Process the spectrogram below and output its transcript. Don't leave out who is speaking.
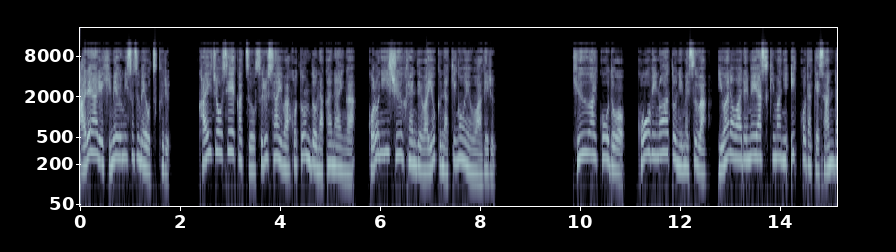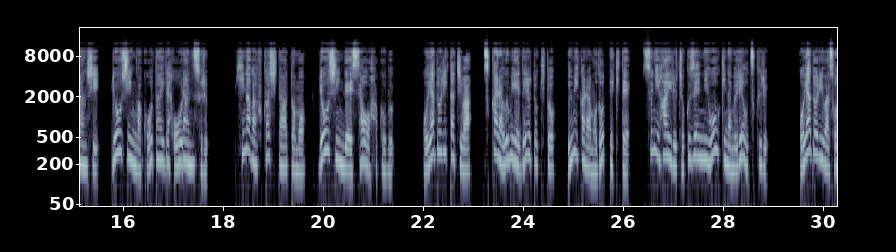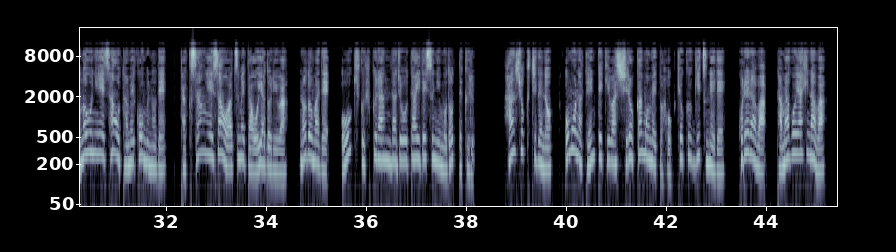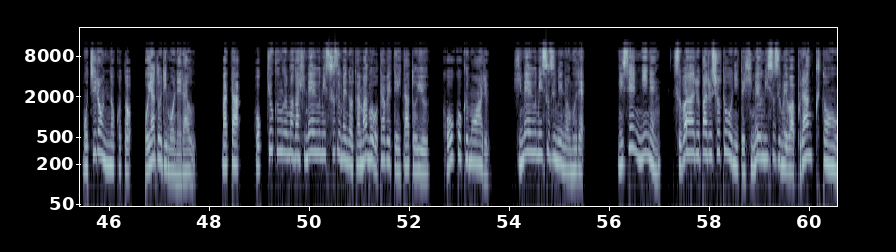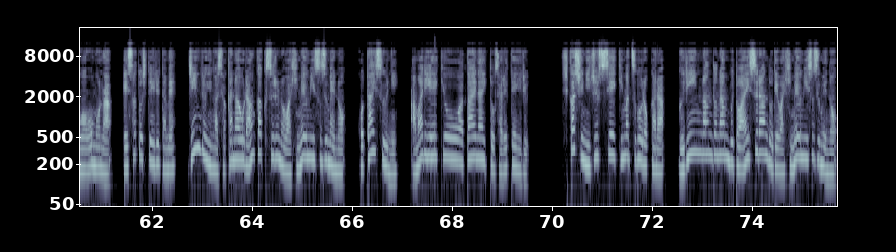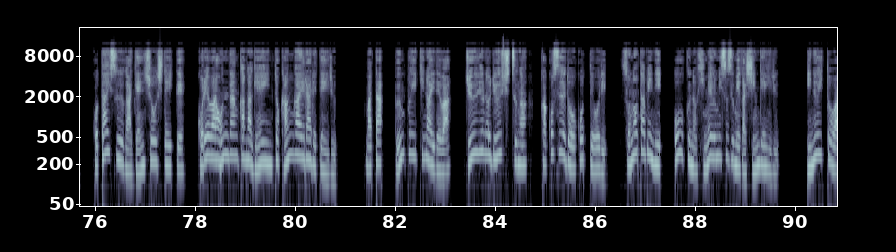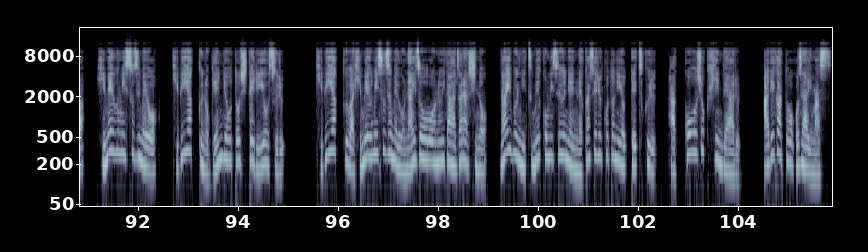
Speaker 1: あれあれヒメウミスズメを作る。海上生活をする際はほとんど鳴かないが、コロニー周辺ではよく鳴き声を上げる。求愛行動、交尾の後にメスは岩の割れ目や隙間に一個だけ産卵し、両親が交代で放卵する。ヒナが孵化した後も、両親で餌を運ぶ。親鳥たちは、巣から海へ出るときと、海から戻ってきて、巣に入る直前に大きな群れを作る。親鳥はそのウに餌を溜め込むので、たくさん餌を集めた親鳥は、喉まで大きく膨らんだ状態で巣に戻ってくる。繁殖地での主な天敵は白カモメと北極ギツネで、これらは卵やヒナはもちろんのこと、親鳥も狙う。また、北極熊がヒメウミスズメの卵を食べていたという報告もある。ヒメウミスズメの群れ。2002年、スバールパル諸島にてヒメウミスズメはプランクトンを主な餌としているため、人類が魚を乱獲するのはヒメウミスズメの個体数にあまり影響を与えないとされている。しかし20世紀末頃からグリーンランド南部とアイスランドではヒメウミスズメの個体数が減少していて、これは温暖化が原因と考えられている。また、分布域内では重油の流出が過去数度起こっており、その度に多くのヒメウミスズメが死んでいる。イヌイトはヒメウミスズメをキビヤックの原料として利用する。キビヤックはヒメウミスズメを内臓を抜いたアザラシの内部に詰め込み数年寝かせることによって作る発酵食品である。ありがとうございます。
